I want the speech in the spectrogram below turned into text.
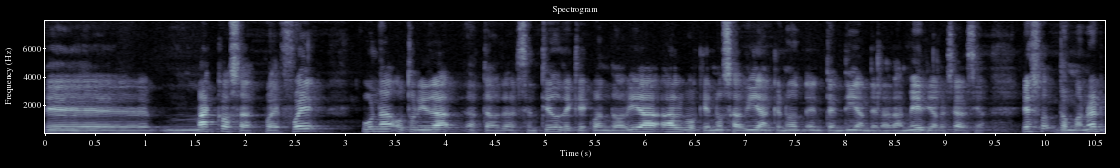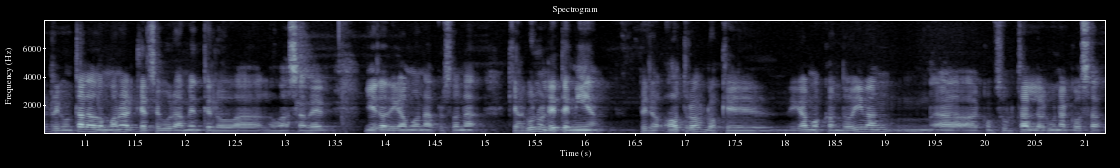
Eh, más cosas, pues fue una autoridad hasta el sentido de que cuando había algo que no sabían, que no entendían de la Edad Media, decía, eso, don Manuel, preguntar a don Manuel, que él seguramente lo va, lo va a saber, y era, digamos, una persona que algunos le temían, pero otros, los que, digamos, cuando iban a, consultarle alguna cosa,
